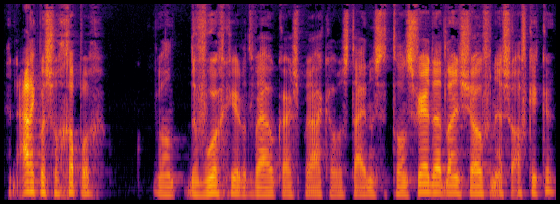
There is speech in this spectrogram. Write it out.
En eigenlijk best wel grappig, want de vorige keer dat wij elkaar spraken was tijdens de transfer deadline show van FC Afkikken.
